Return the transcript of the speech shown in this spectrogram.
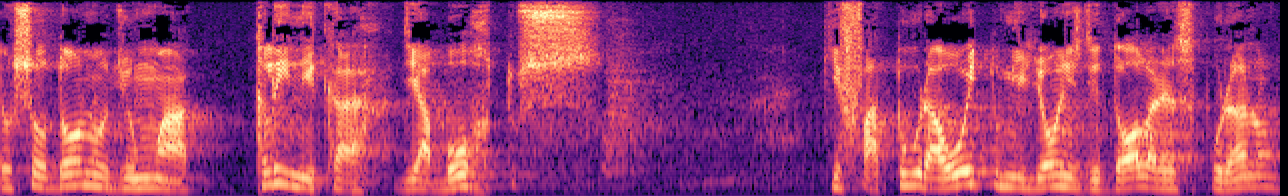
Eu sou dono de uma clínica de abortos que fatura 8 milhões de dólares por ano.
